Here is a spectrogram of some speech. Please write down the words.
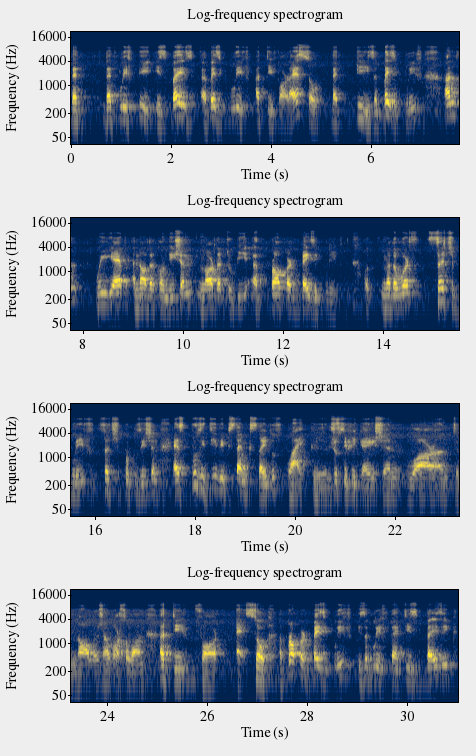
that that belief P is base, a basic belief at T for S, so that P is a basic belief, and we have another condition in order to be a proper basic belief. In other words, such a belief, such proposition has positive epistemic status like uh, justification, warrant, knowledge, or so on, at for S. So a proper basic belief is a belief that is basic,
